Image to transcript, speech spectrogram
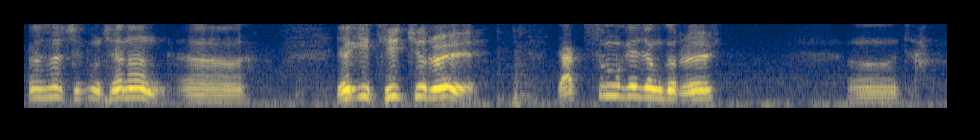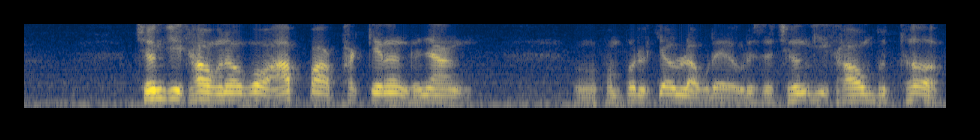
그래서 지금 저는 어, 여기 뒷줄을 약 20개 정도를 어, 자, 전기 가온하고 앞바 밖에는 그냥 어, 범퍼를 깨우려고 그래요. 그래서 전기 가온부터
